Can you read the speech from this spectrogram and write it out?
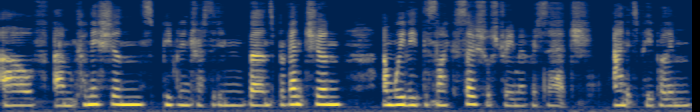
of um, clinicians, people interested in burns prevention, and we lead the psychosocial stream of research. And it's people in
